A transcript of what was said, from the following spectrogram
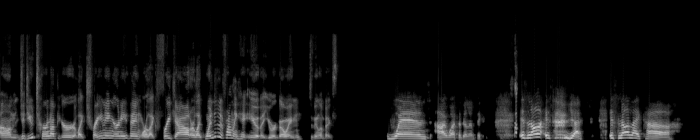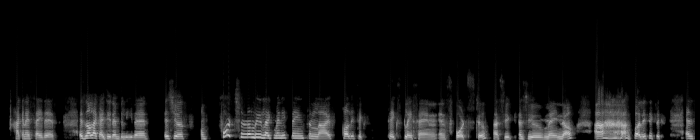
um, did you turn up your like training or anything or like freak out or like when did it finally hit you that you were going to the Olympics? When I was at the Olympics. It's not it's yes. It's not like uh how can I say this? It's not like I didn't believe it. It's just unfortunately like many things in life, politics takes place in, in sports too, as you as you may know, uh, politics. And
